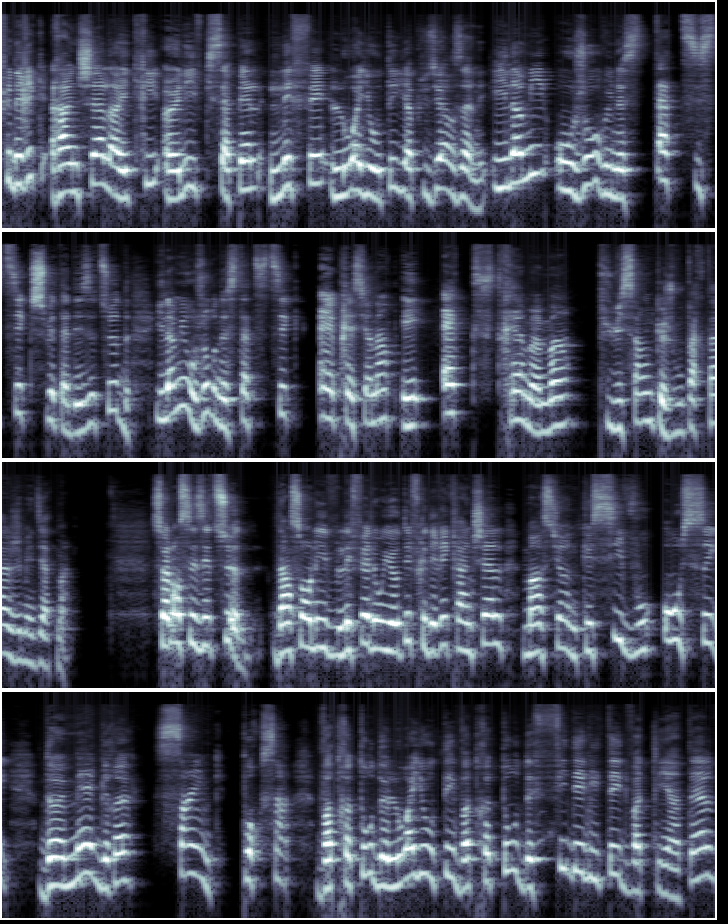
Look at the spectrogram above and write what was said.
Frédéric Reinschel a écrit un livre qui s'appelle L'effet loyauté il y a plusieurs années. il a mis au jour une statistique suite à des études. Il a mis au jour une statistique impressionnante et extrêmement puissante que je vous partage immédiatement. Selon ses études, dans son livre L'effet loyauté, Frédéric Reinschel mentionne que si vous haussez d'un maigre 5 votre taux de loyauté, votre taux de fidélité de votre clientèle,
